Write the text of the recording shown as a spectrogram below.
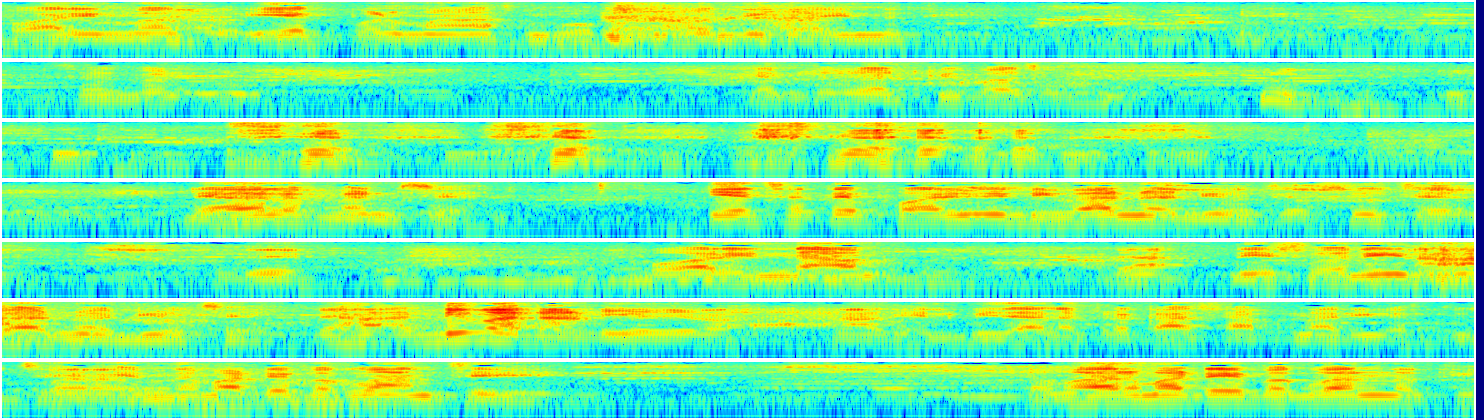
ફોરેનમાં એક પણ માણસ મોક્ષનો અધિકારી નથી. સમજ પડી ને? કેમ તમે અટક્યું પાછું? ડેવલપમેન્ટ છે. એ છતાં ફોરેનની ડિવાઇડ નદીઓ છે. શું છે. ફોરેન નામ. દેશોની ડિવાઇડ નદીઓ છે. એટલે બીજાને પ્રકાશ આપનારી વસ્તુ છે. એમના માટે ભગવાન છે. તમારા માટે એ ભગવાન નથી.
